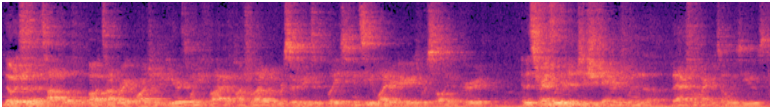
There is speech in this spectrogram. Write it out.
Notice in the top left, uh, top right quadrant of ER25, contralateral where surgery took place, you can see lighter areas where swelling occurred. And this translated to tissue damage when the, the actual microtome was used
